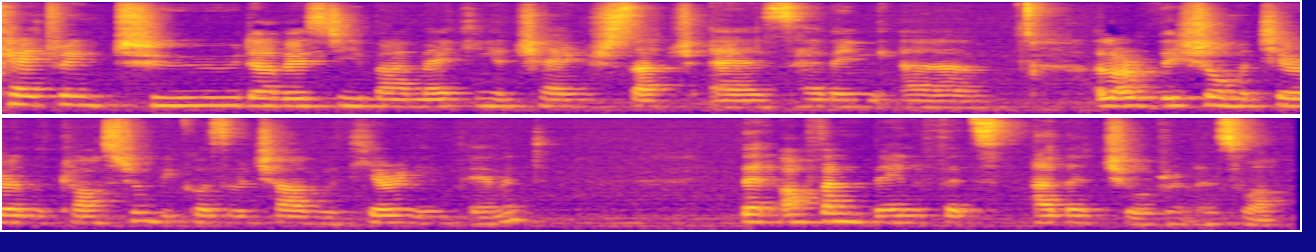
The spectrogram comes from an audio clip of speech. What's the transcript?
catering to diversity by making a change such as having um, a lot of visual material in the classroom because of a child with hearing impairment, that often benefits other children as well.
